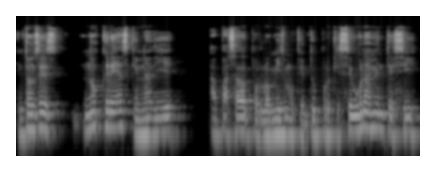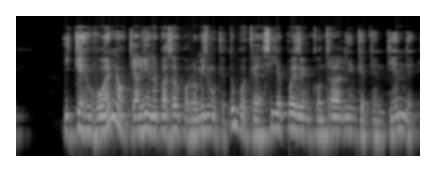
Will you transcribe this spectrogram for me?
Entonces, no creas que nadie ha pasado por lo mismo que tú, porque seguramente sí. Y qué bueno que alguien ha pasado por lo mismo que tú, porque así ya puedes encontrar a alguien que te entiende,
